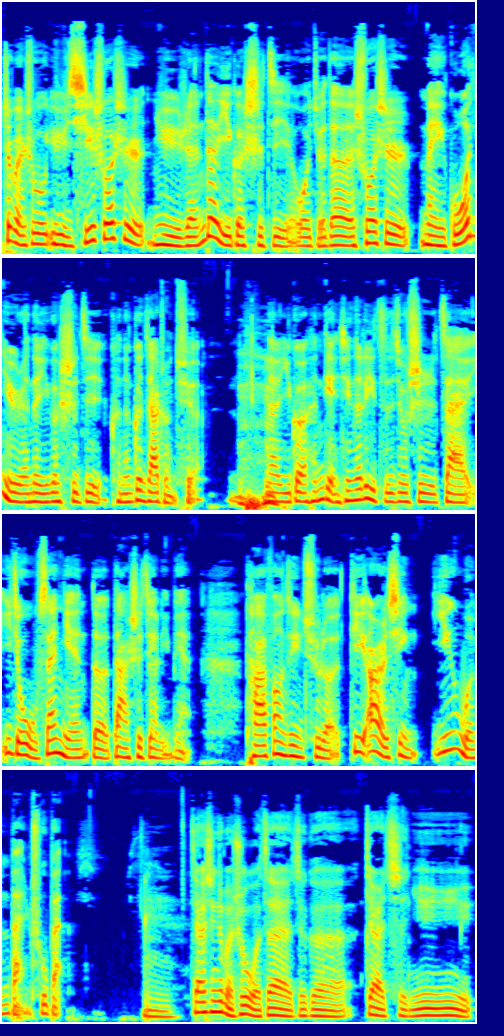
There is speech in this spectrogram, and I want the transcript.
这本书与其说是女人的一个世纪，我觉得说是美国女人的一个世纪可能更加准确。嗯 那一个很典型的例子，就是在一九五三年的大事件里面，它放进去了第二性英文版出版。嗯，第二性这本书我在这个第二期女女女女，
